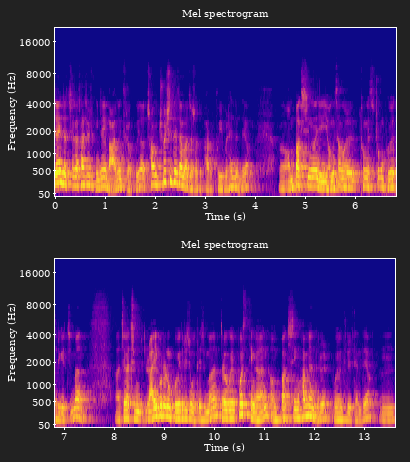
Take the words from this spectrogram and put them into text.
디자인 자체가 사실 굉장히 마음에 들었고요. 처음 출시되자마자 저도 바로 구입을 했는데요. 어, 언박싱은 이 영상을 통해서 조금 보여드리겠지만 아, 제가 지금 라이브로는 보여드리지 못하지만 블로그에 포스팅한 언박싱 화면들을 보여드릴 텐데요. 음,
